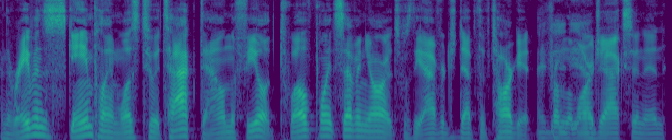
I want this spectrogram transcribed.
And the Ravens' game plan was to attack down the field. 12.7 yards was the average depth of target from Lamar yeah. Jackson. And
